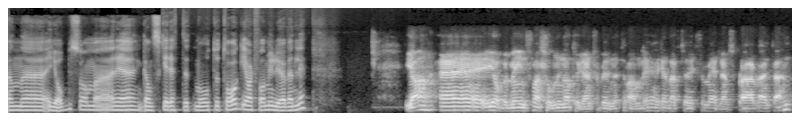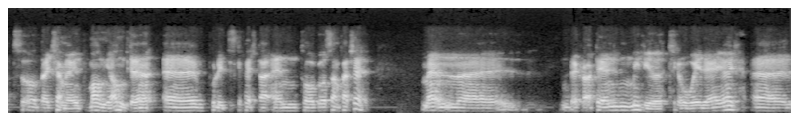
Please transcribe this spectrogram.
en uh, jobb som er ganske rettet mot tog, i hvert fall miljøvennlig? Ja, jeg jobber med informasjon i Naturvernforbundet til vanlig. Redaktør for medlemsbladet bl.a. Og der kommer jeg inn på mange andre eh, politiske felter enn tog og samferdsel. Men eh, det er klart det er en miljøtro i det jeg gjør. Eh,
